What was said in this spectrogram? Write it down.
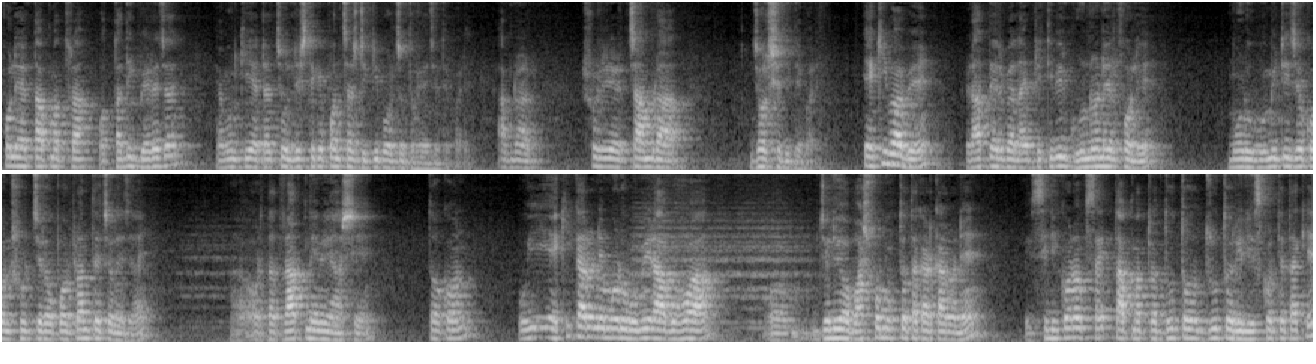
ফলে এর তাপমাত্রা অত্যাধিক বেড়ে যায়, এমনকি এটা চল্লিশ থেকে পঞ্চাশ ডিগ্রি পর্যন্ত হয়ে যেতে পারে। আপনার শরীরের চামড়া ঝলসে দিতে পারে। একইভাবে রাতের বেলায় পৃথিবীর ঘূর্ণনের ফলে মরুভূমিটি যখন সূর্যের অপর প্রান্তে চলে যায় অর্থাৎ রাত নেমে আসে, তখন ওই একই কারণে মরুভূমির আবহাওয়া জলীয় বাষ্পমুক্ত থাকার কারণে সিলিকন অক্সাইড তাপমাত্রা দ্রুত দ্রুত রিলিজ করতে থাকে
